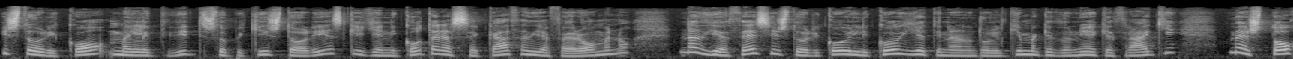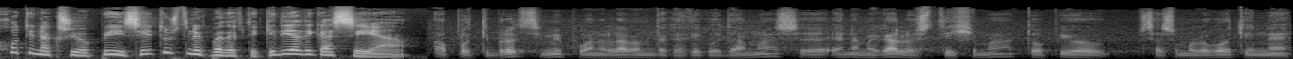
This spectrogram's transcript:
ιστορικό, μελετητή της τοπικής ιστορίας και γενικότερα σε κάθε ενδιαφερόμενο να διαθέσει ιστορικό υλικό για την Ανατολική Μακεδονία και Θράκη με στόχο την αξιοποίησή τους στην εκπαιδευτική διαδικασία. Από την πρώτη στιγμή που αναλάβαμε τα καθήκοντά μας, ε, ένα μεγάλο στίχημα, το οποίο σας ομολογώ ότι είναι,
